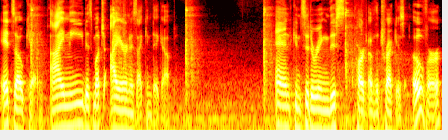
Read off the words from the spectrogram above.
It's okay. I need as much iron as I can dig up. And considering this part of the trek is over,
